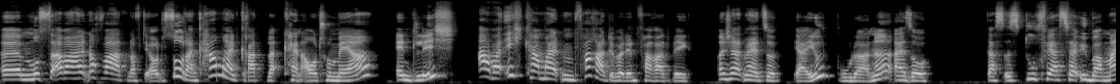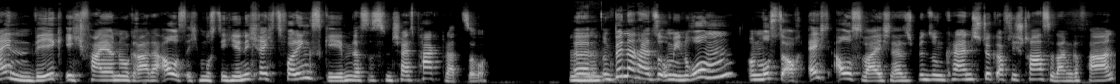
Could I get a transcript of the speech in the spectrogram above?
Ähm, musste aber halt noch warten auf die Autos. So, dann kam halt gerade kein Auto mehr, endlich. Aber ich kam halt mit dem Fahrrad über den Fahrradweg. Und ich dachte mir halt so, ja gut, Bruder, ne? Also, das ist, du fährst ja über meinen Weg, ich fahre ja nur geradeaus. Ich muss dir hier nicht rechts vor links geben, das ist ein scheiß Parkplatz so. Ähm, mhm. Ähm, und bin dann halt so um ihn rum und musste auch echt ausweichen. Also ich bin so ein kleines Stück auf die Straße dann gefahren.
